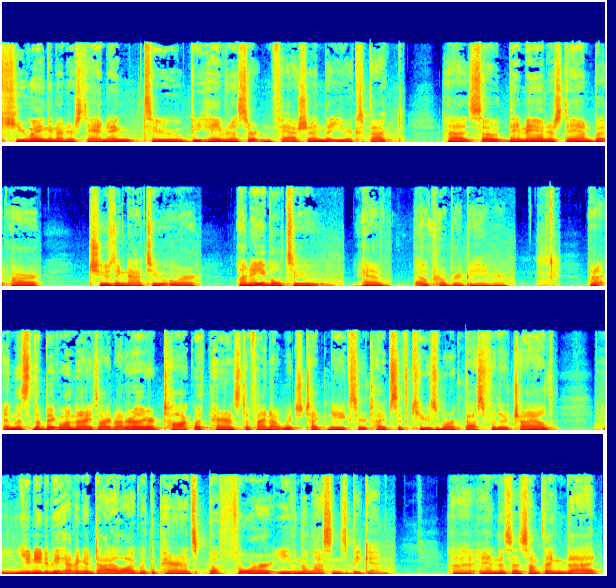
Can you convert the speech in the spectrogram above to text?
cueing and understanding to behave in a certain fashion that you expect. Uh, so they may understand, but are choosing not to or unable to have appropriate behavior. Uh, and this is the big one that I talked about earlier talk with parents to find out which techniques or types of cues work best for their child. You need to be having a dialogue with the parents before even the lessons begin. Uh, and this is something that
